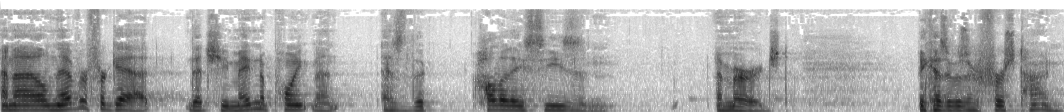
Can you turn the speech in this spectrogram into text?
And I'll never forget that she made an appointment as the holiday season emerged because it was her first time,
